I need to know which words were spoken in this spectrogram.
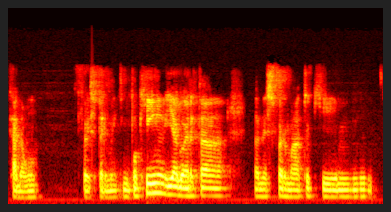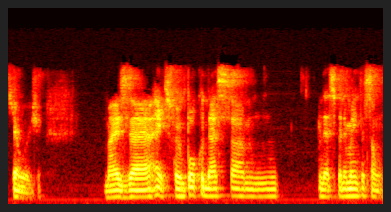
cada um foi experimentando um pouquinho e agora está tá nesse formato que, que é hoje. Mas é, é, isso, foi um pouco dessa, dessa experimentação.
